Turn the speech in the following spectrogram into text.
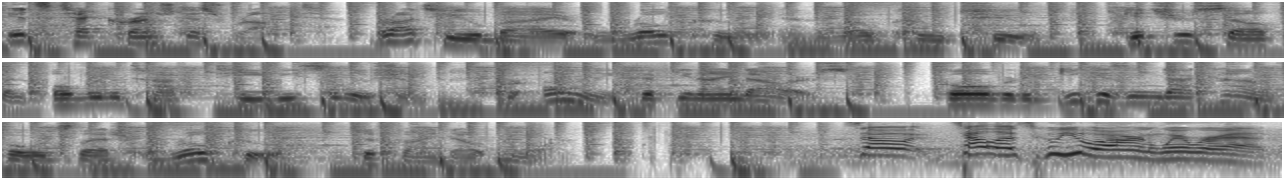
It's TechCrunch Disrupt, brought to you by Roku and the Roku 2. Get yourself an over the top TV solution for only $59. Go over to geekazine.com forward slash Roku to find out more. So tell us who you are and where we're at.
